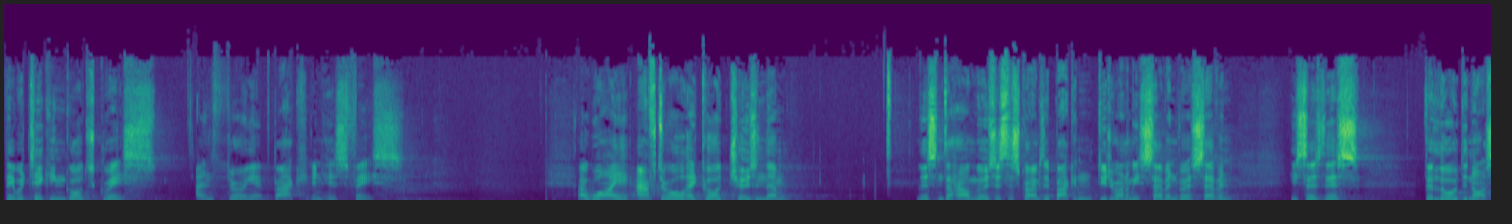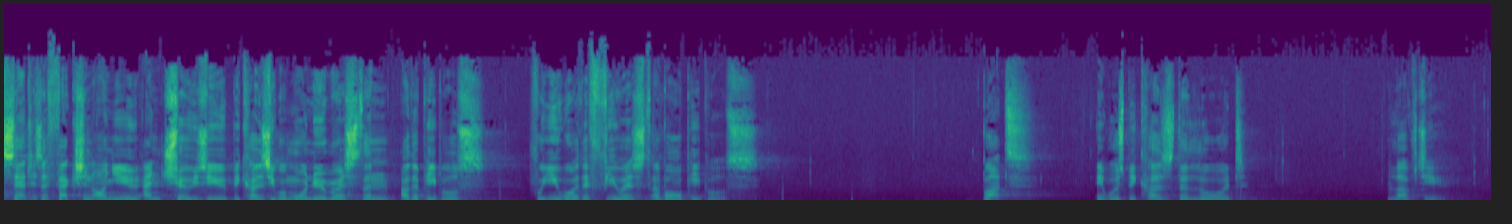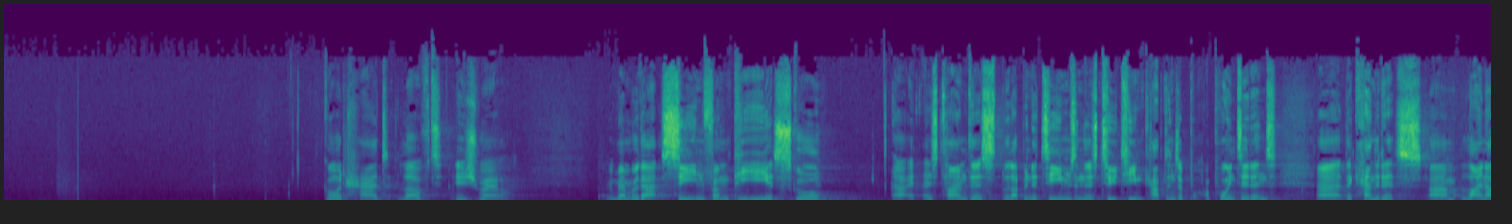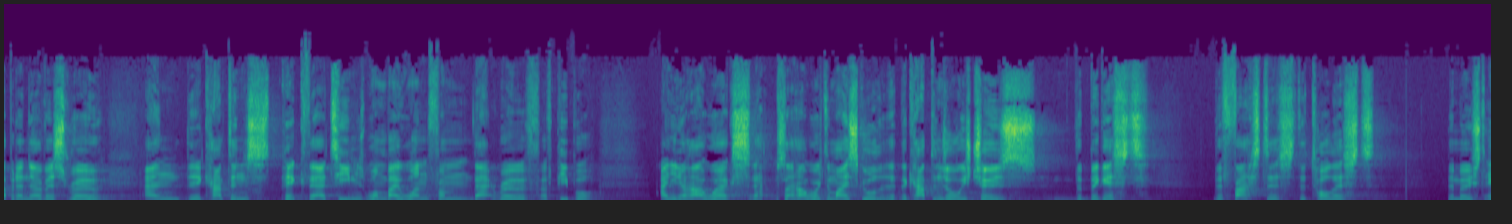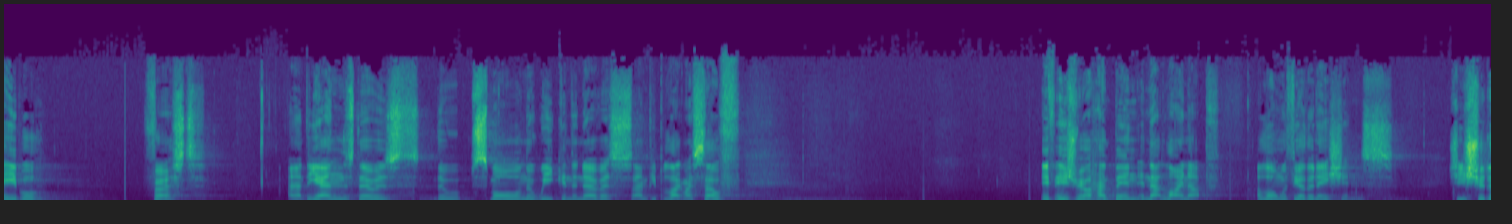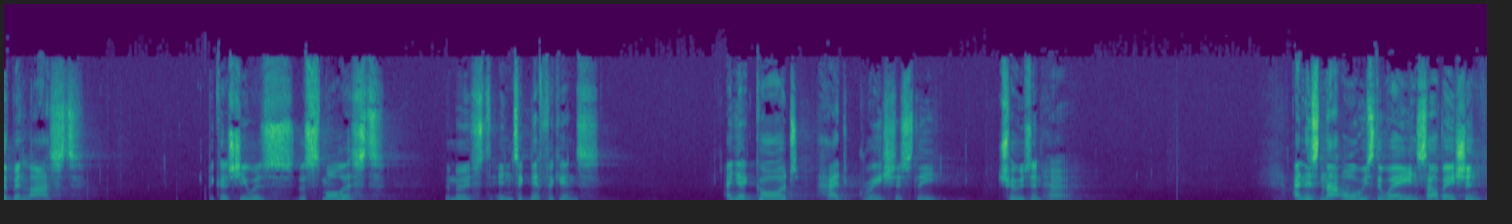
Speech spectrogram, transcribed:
They were taking God's grace and throwing it back in his face. Uh, why, after all, had God chosen them? Listen to how Moses describes it back in Deuteronomy 7, verse 7. He says this the Lord did not set his affection on you and chose you because you were more numerous than other peoples, for you were the fewest of all peoples. But it was because the Lord loved you. God had loved Israel. Remember that scene from PE at school uh, it's time to split up into teams, and there's two team captains appointed, and uh, the candidates um, line up in a nervous row, and the captains pick their teams one by one from that row of, of people. And you know how it works? It's how it worked in my school. The, the captains always chose the biggest, the fastest, the tallest, the most able first. And at the end, there was the small and the weak and the nervous, and people like myself. If Israel had been in that lineup along with the other nations, she should have been last because she was the smallest, the most insignificant, and yet God had graciously chosen her. And isn't that always the way in salvation?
